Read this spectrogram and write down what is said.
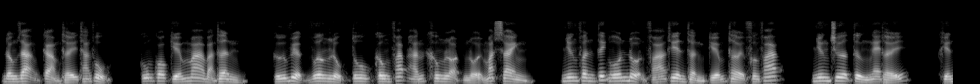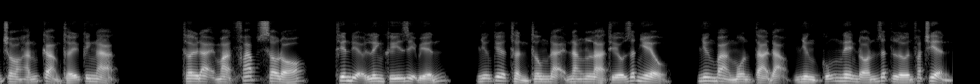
Đồng dạng cảm thấy thán phục, cũng có kiếm ma bản thân, cứ việc Vương Lục tu công pháp hắn không lọt nổi mắt xanh, nhưng phân tích hỗn độn phá thiên thần kiếm thời phương pháp, nhưng chưa từng nghe thấy, khiến cho hắn cảm thấy kinh ngạc. Thời đại mạt pháp sau đó, thiên địa linh khí dị biến, những kia thần thông đại năng là thiếu rất nhiều, nhưng bảng môn tà đạo nhưng cũng nên đón rất lớn phát triển.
